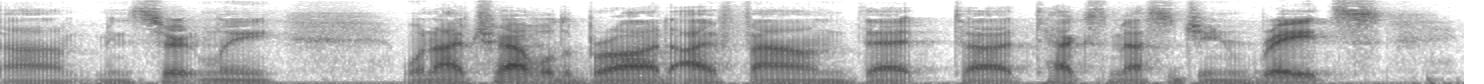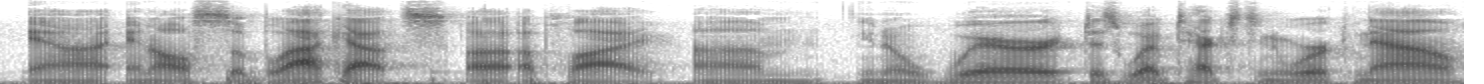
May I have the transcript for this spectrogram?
Um, I mean, certainly when I've traveled abroad, I've found that uh, text messaging rates uh, and also blackouts uh, apply. Um, you know, where does web texting work now?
